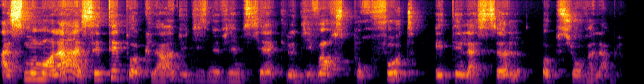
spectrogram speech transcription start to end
À ce moment-là, à cette époque-là du 19e siècle, le divorce pour faute était la seule option valable.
